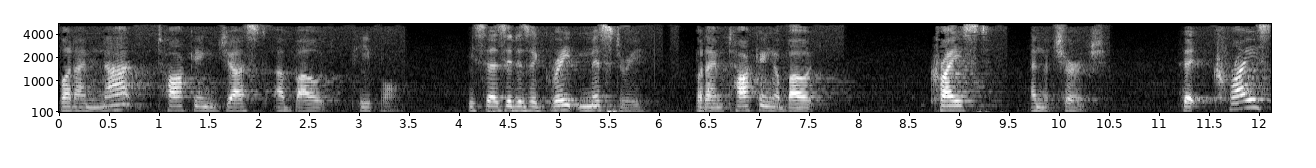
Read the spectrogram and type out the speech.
But I'm not talking just about people. He says it is a great mystery but I'm talking about Christ and the church. That Christ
